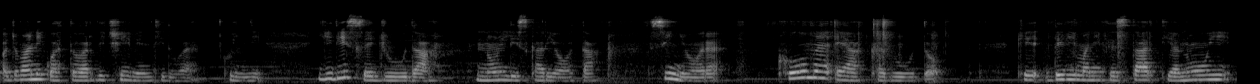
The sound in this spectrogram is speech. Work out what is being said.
a Giovanni 14, 22, quindi gli disse Giuda, non l'Iscariota, Signore, come è accaduto che devi manifestarti a noi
